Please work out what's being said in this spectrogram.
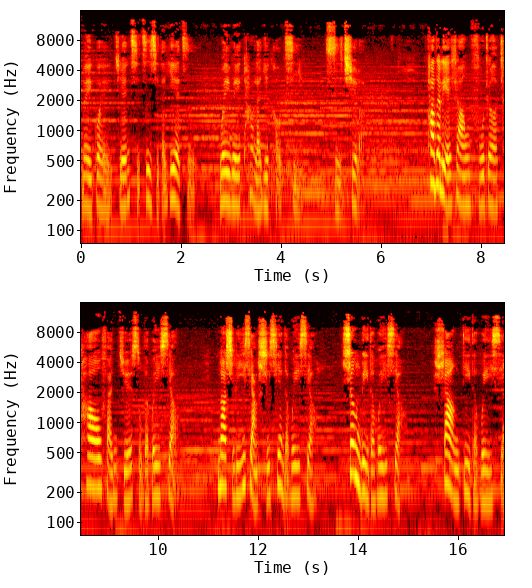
玫瑰卷起自己的叶子，微微叹了一口气，死去了。他的脸上浮着超凡绝俗的微笑，那是理想实现的微笑，胜利的微笑，上帝的微笑。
